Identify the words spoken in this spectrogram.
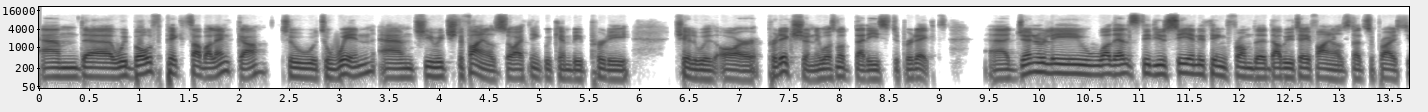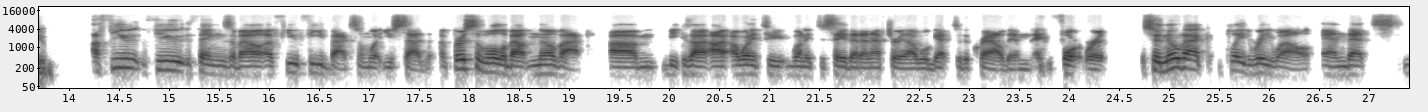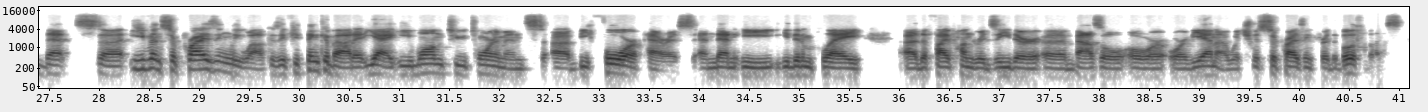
and uh, we both picked Sabalenka to to win, and she reached the finals. So I think we can be pretty chill with our prediction. It was not that easy to predict. Uh, generally, what else did you see? Anything from the WTA finals that surprised you? A few few things about a few feedbacks on what you said. First of all, about Novak, um, because I, I wanted to wanted to say that, and after I will get to the crowd in, in Fort Worth. So Novak played really well, and that's that's uh, even surprisingly well. Because if you think about it, yeah, he won two tournaments uh, before Paris, and then he he didn't play uh, the 500s either, uh, Basel or or Vienna, which was surprising for the both of us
